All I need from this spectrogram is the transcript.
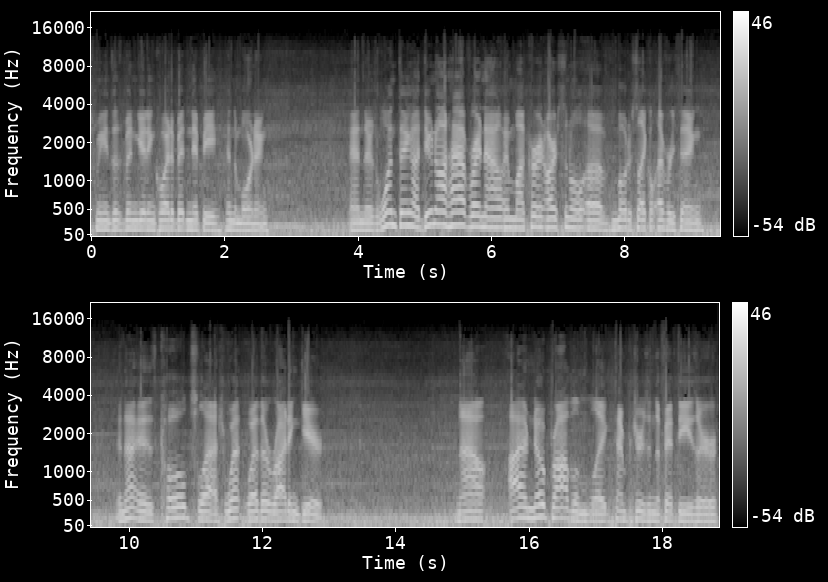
Which means it's been getting quite a bit nippy in the morning. And there's one thing I do not have right now in my current arsenal of motorcycle everything. And that is cold slash wet weather riding gear. Now, I have no problem like temperatures in the 50s or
